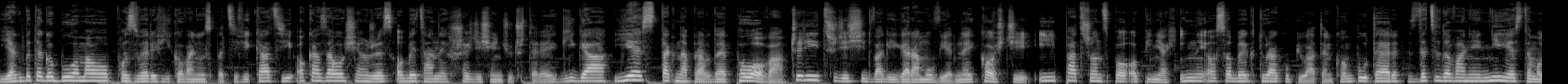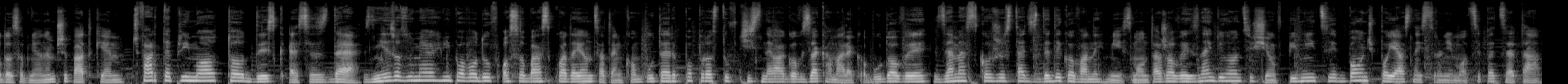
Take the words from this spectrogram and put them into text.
Jakby tego było mało, po zweryfikowaniu specyfikacji okazało się, że z obiecanych 64 GB jest tak naprawdę połowa, czyli 32 GB RAMu w jednej kości i patrząc po opiniach innej osoby, która kupiła ten komputer, zdecydowanie nie jestem odosobnionym przypadkiem. Czwarte primo to dysk SSD. Z niezrozumiałych mi powodów osoba osoba składająca ten komputer po prostu wcisnęła go w zakamarek obudowy, zamiast skorzystać z dedykowanych miejsc montażowych znajdujących się w piwnicy bądź po jasnej stronie mocy peceta.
